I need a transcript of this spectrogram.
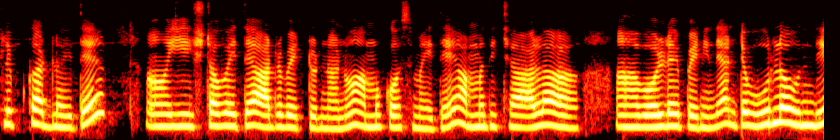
ఫ్లిప్కార్ట్లో అయితే ఈ స్టవ్ అయితే ఆర్డర్ పెట్టున్నాను అమ్మ కోసం అయితే అమ్మది చాలా ఓల్డ్ అయిపోయింది. అంటే ఊర్లో ఉంది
